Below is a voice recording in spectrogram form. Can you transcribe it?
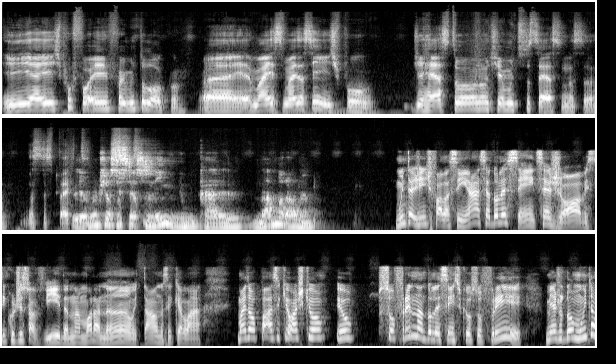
E aí, tipo, foi, foi muito louco. É, mas, mas assim, tipo, de resto eu não tinha muito sucesso nessa, nesse aspecto. Eu não tinha sucesso nenhum, cara. Na moral mesmo. Muita gente fala assim: ah, você é adolescente, você é jovem, você tem que curtir sua vida, não namora não e tal, não sei o que lá. Mas ao passo que eu acho que eu, eu sofrendo na adolescência que eu sofri, me ajudou muito a,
